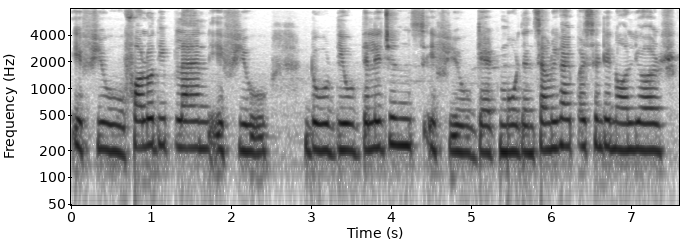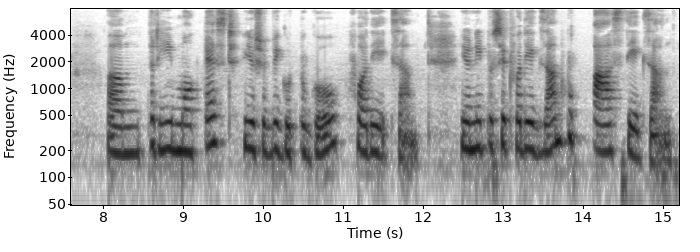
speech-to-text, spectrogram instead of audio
if you follow the plan if you do due diligence if you get more than 75% in all your um, three mock test you should be good to go for the exam. You need to sit for the exam to pass the exam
